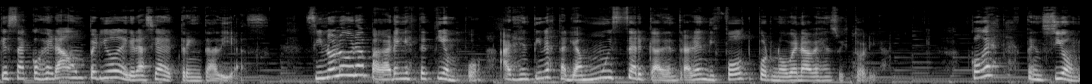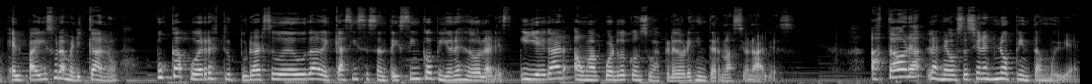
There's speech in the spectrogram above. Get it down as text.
que se acogerá a un periodo de gracia de 30 días. Si no logran pagar en este tiempo, Argentina estaría muy cerca de entrar en default por novena vez en su historia. Con esta extensión, el país suramericano busca poder reestructurar su deuda de casi 65 billones de dólares y llegar a un acuerdo con sus acreedores internacionales. Hasta ahora las negociaciones no pintan muy bien.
